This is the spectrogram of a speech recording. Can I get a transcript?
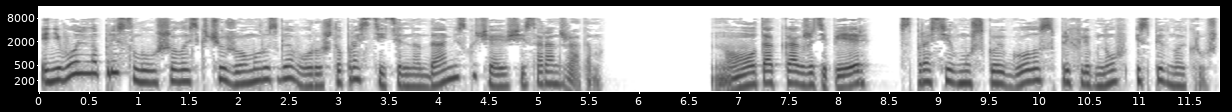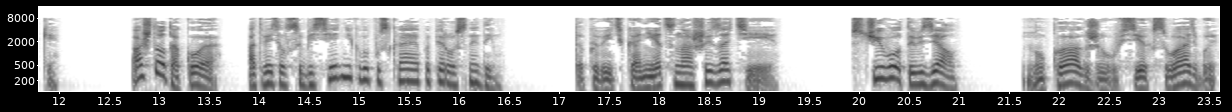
и невольно прислушалась к чужому разговору, что простительно даме, скучающей с оранжадом. «Ну, так как же теперь?» — спросил мужской голос, прихлебнув из пивной кружки. «А что такое?» — ответил собеседник, выпуская папиросный дым. «Так ведь конец нашей затеи». «С чего ты взял?» «Ну как же, у всех свадьбы»,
